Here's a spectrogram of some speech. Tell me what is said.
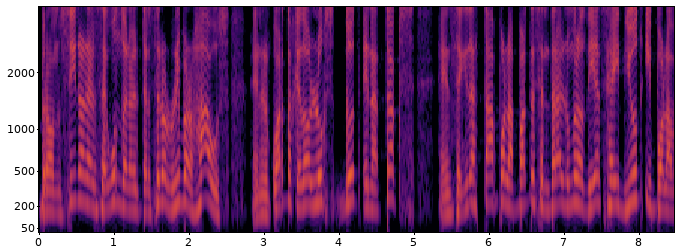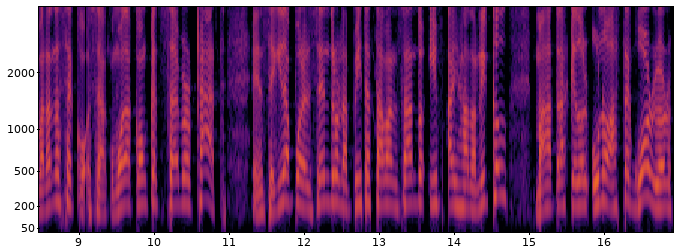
Broncino en el segundo, en el tercero River House. En el cuarto quedó Looks Good in a Tux. Enseguida está por la parte central el número 10, Hey Dude, y por la baranda se, acomoda Conquest Cyber Cat. Enseguida por el centro la pista está avanzando If I Had a Nickel. Más atrás quedó el 1, Aztec Warrior.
